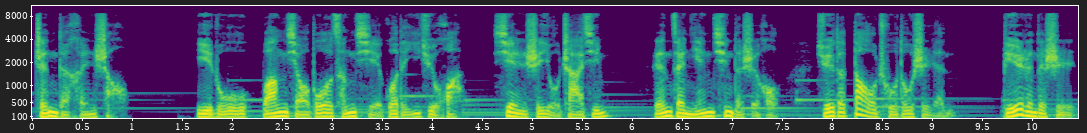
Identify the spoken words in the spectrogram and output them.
真的很少。一如王小波曾写过的一句话。现实有扎心，人在年轻的时候觉得到处都是人，别人的事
